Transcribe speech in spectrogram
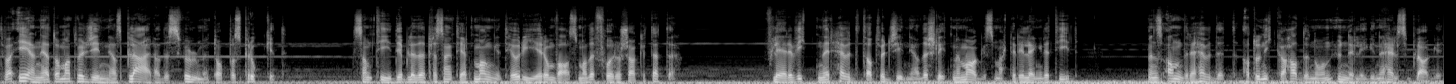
Det var enighet om at Virginias blære hadde svulmet opp og sprukket. Samtidig ble det presentert mange teorier om hva som hadde forårsaket dette. Flere vitner hevdet at Virginia hadde slitt med magesmerter i lengre tid, mens andre hevdet at hun ikke hadde noen underliggende helseplager.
